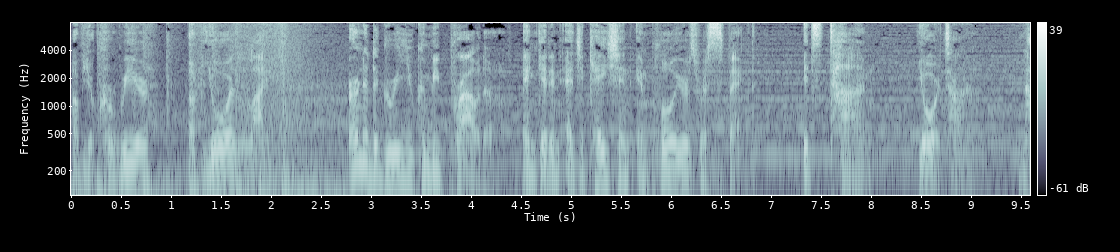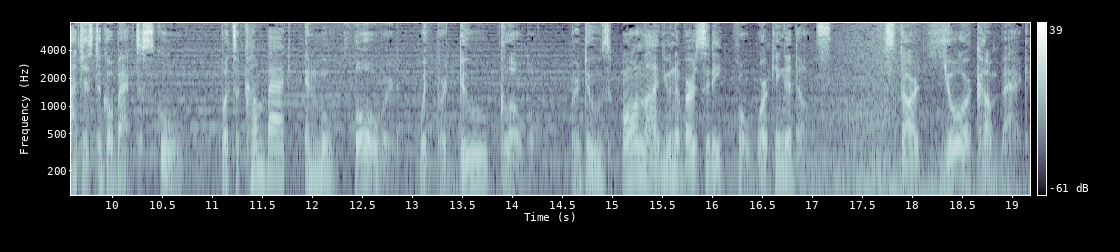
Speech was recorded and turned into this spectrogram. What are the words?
of your career, of your life. Earn a degree you can be proud of and get an education employers respect. It's time, your time, not just to go back to school, but to come back and move forward with Purdue Global, Purdue's online university for working adults. Start your comeback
